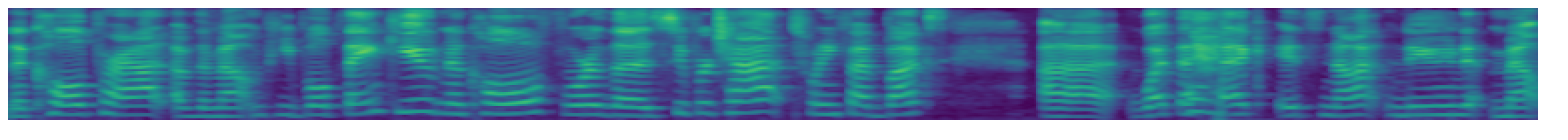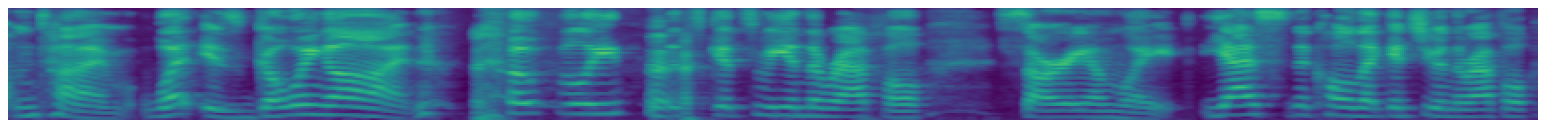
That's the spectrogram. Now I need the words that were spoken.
Nicole Pratt of the Mountain People. Thank you, Nicole, for the super chat, 25 bucks. Uh, what the heck? It's not noon mountain time. What is going on? Hopefully, this gets me in the raffle. Sorry, I'm late. Yes, Nicole, that gets you in the raffle.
